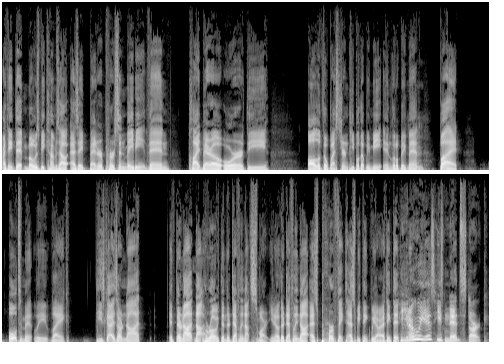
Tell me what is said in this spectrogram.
I think that Moseby comes out as a better person, maybe, than Clyde Barrow or the all of the Western people that we meet in Little Big Man. But ultimately, like these guys are not. If they're not not heroic, then they're definitely not smart. You know, they're definitely not as perfect as we think we are. I think that you know who he is? He's Ned Stark.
